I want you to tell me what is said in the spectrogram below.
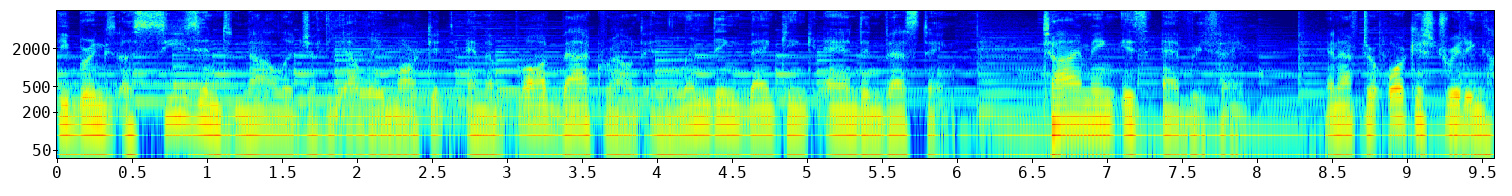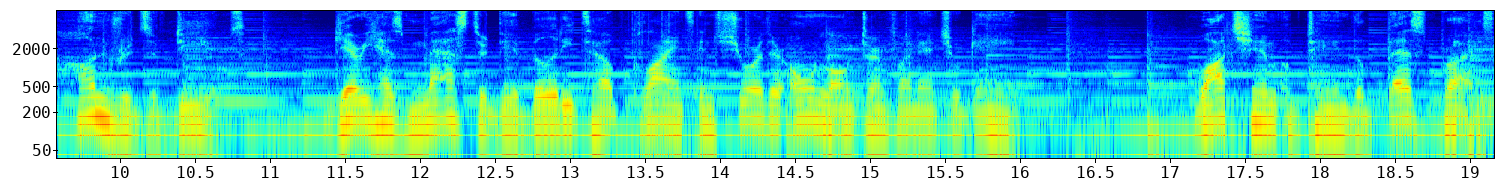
He brings a seasoned knowledge of the LA market and a broad background in lending, banking, and investing. Timing is everything. And after orchestrating hundreds of deals, Gary has mastered the ability to help clients ensure their own long-term financial gain. Watch him obtain the best price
